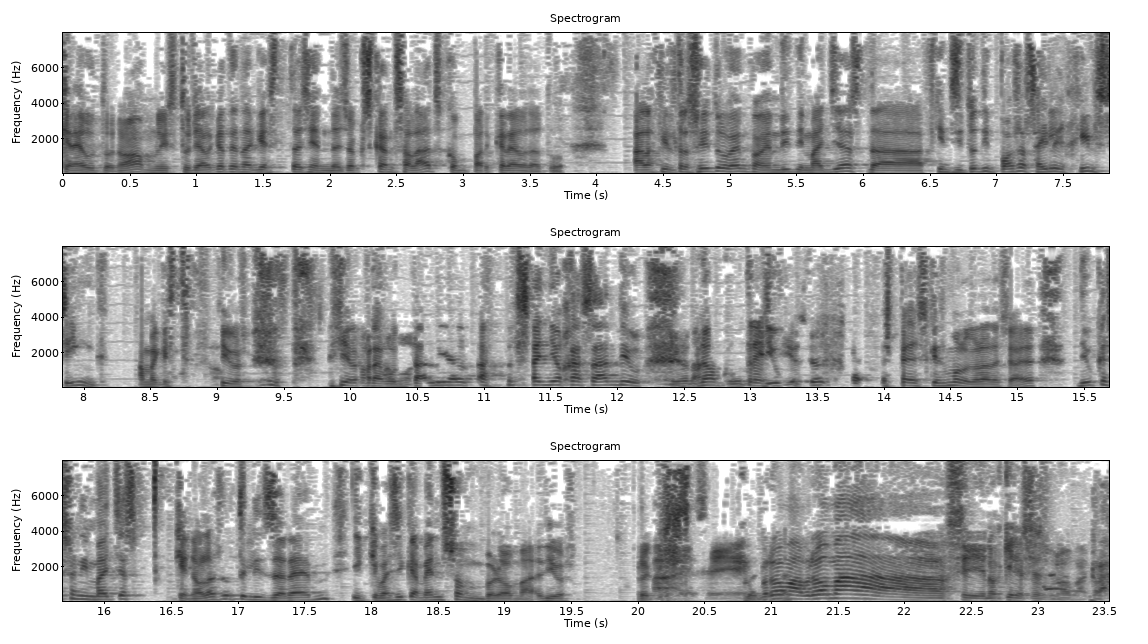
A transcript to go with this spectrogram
creu-t'ho, no? Amb l'historial que tenen aquesta gent de jocs cancel·lats, com per creure-t'ho. A la filtració hi trobem, com hem dit, imatges de... Fins i tot hi posa Silent Hill 5, amb aquesta... Dius, I el preguntar-li al, al senyor Hassan, diu... Tio, tan cutres, diu que, espera, és que és molt gros, això, eh? Diu que són imatges que no les utilitzarem i que bàsicament són broma. Dius... Però, Ah, sí. Broma, broma... Sí, no quieres es broma, clar.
